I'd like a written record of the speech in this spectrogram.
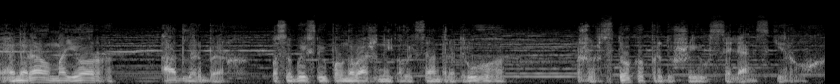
Генерал-майор Адлерберг, особистий уповноважений Олександра II, жорстоко придушив селянський рух.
